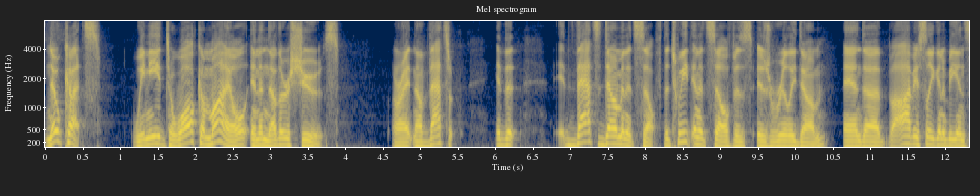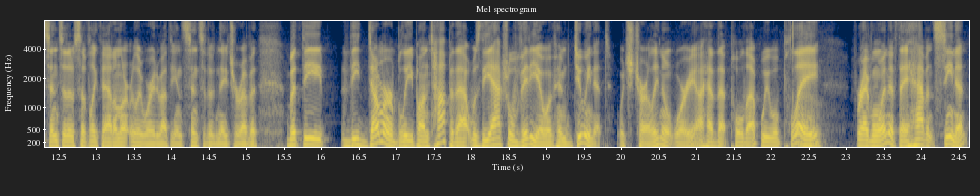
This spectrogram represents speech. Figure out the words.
no cuts. We need to walk a mile in another's shoes. All right, now that's the that's dumb in itself. The tweet in itself is is really dumb, and uh, obviously going to be insensitive stuff like that. I'm not really worried about the insensitive nature of it, but the the dumber bleep on top of that was the actual video of him doing it. Which Charlie, don't worry, I have that pulled up. We will play for everyone if they haven't seen it.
